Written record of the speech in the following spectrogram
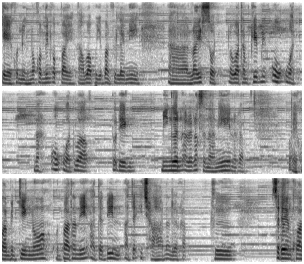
ก่ๆคนหนึ่งน้องคอมเมนต์เข้าไปหาว่าผู้ใหญ่บ้านฟินแลนด์นี่ไลฟ์สดแล้วว่าทำคลิปนี่โอ้อวดนะโอ้อวดว่าตัวเองมีเงินอะไรลักษณะนี้นะครับ แต่ความเป็นจริงเนาะคุณป้าท่านนี้อาจจะดิ้นอาจจะอิจฉานั่นแหละครับ คือแสดงความ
